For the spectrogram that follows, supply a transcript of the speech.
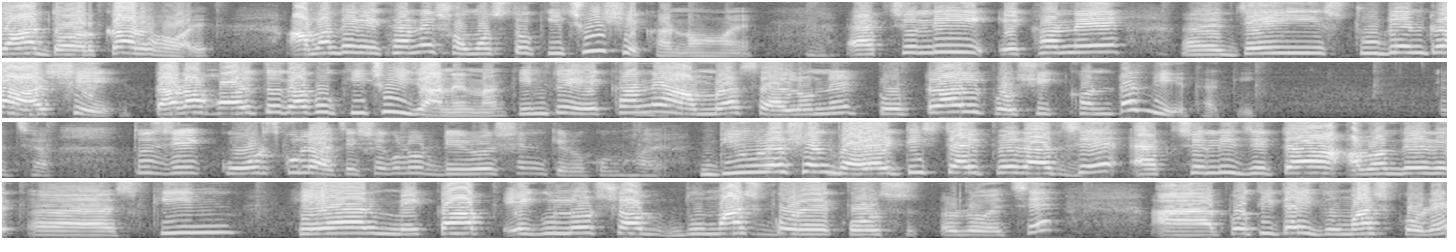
যা দরকার হয় আমাদের এখানে সমস্ত কিছুই শেখানো হয়। অ্যাকচুয়ালি এখানে যেই স্টুডেন্টরা আসে তারা হয়তো দেখো কিছুই জানে না কিন্তু এখানে আমরা স্যালনের টোটাল প্রশিক্ষণটা দিয়ে থাকি। আচ্ছা তো যে কোর্সগুলো আছে সেগুলো ডিউরেশন কীরকম হয়? ডিউরেশন ভ্যারাইটিস টাইপের আছে। অ্যাকচুয়ালি যেটা আমাদের স্কিন হেয়ার মেকআপ এগুলোর সব দু মাস করে কোর্স রয়েছে। প্রতিটাই দু মাস করে।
